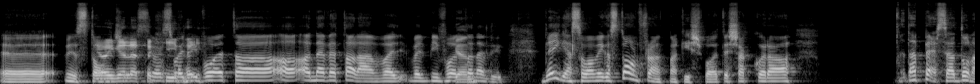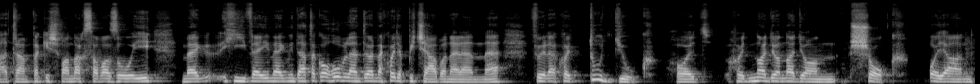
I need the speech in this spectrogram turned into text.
uh, Storm ja, igen, Chasers, vagy mi volt a, a, a neve talán, vagy, vagy mi volt igen. a nevük. De igen, szóval még a Stormfrontnak is volt, és akkor a, de persze, a Donald Trumpnak is vannak szavazói, meg hívei, meg mindent, akkor a Homelandernek hogy a picsában ne lenne. Főleg, hogy tudjuk, hogy, hogy nagyon-nagyon sok olyan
